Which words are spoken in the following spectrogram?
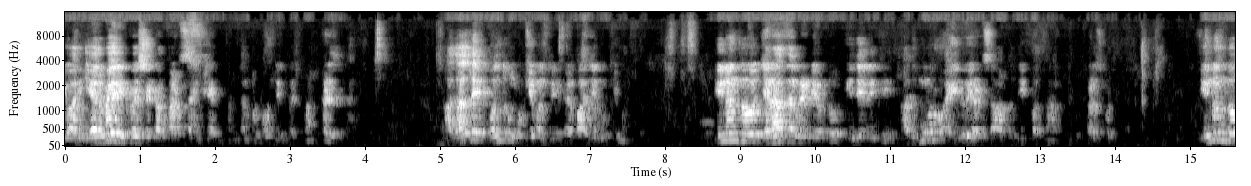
you are hereby requested accord sanction ಅಂತ ಒಂದು ರಿಕ್ವೆಸ್ಟ್ ಮಾಡಿ ಕಳಿಸಿದ್ದಾರೆ ಅದಲ್ಲದೆ ಒಂದು ಮುಖ್ಯಮಂತ್ರಿ ಮಾಜಿ ಮುಖ್ಯಮಂತ್ರಿ. ಇನ್ನೊಂದು ಜನಾರ್ದನ್ ರೆಡ್ಡಿ ಅವರು ಇದೇ ರೀತಿ ಹದಿಮೂರು, ಐದು, ಎರಡ್ ಸಾವಿರದ ಇಪ್ಪತ್ನಾಲ್ಕು ಕಳಿಸ್ಕೊಟ್ಟಿದ್ದಾರೆ. ಇನ್ನೊಂದು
